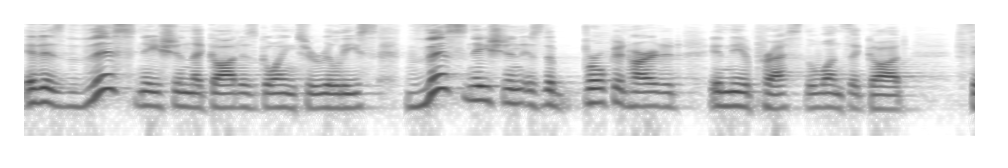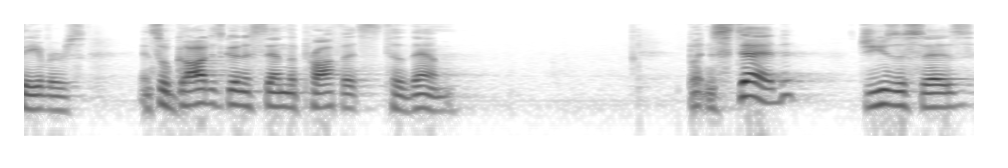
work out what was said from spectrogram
It is this nation that God is going to release. This nation is the brokenhearted and the oppressed, the ones that God favors. And so God is going to send the prophets to them. But instead, Jesus says,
